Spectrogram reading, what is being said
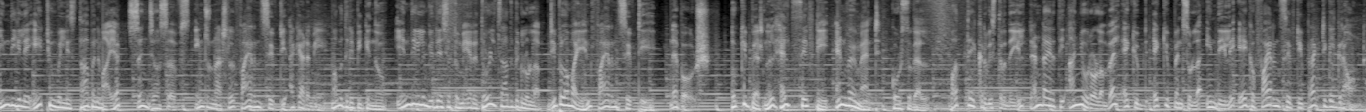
ഇന്ത്യയിലെ ഏറ്റവും വലിയ സ്ഥാപനമായ Saint Joseph's international fire and safety academy അവതരിപ്പിക്കുന്നു. ഇന്ത്യയിലും വിദേശത്തും ഏറെ തൊഴിൽ സാധ്യതകളുള്ള diploma in fire and safety NEBOSH occupational health safety environment കോഴ്സുകൾ. പത്ത് ഏക്കർ വിസ്തൃതിയിൽ രണ്ടായിരത്തി അഞ്ഞൂറോളം വെൽ എക്യുപ്ഡ് എക്യുപ്മെന്റ്സ് ഉള്ള ഇന്ത്യയിലെ ഏക fire and safety practical ground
